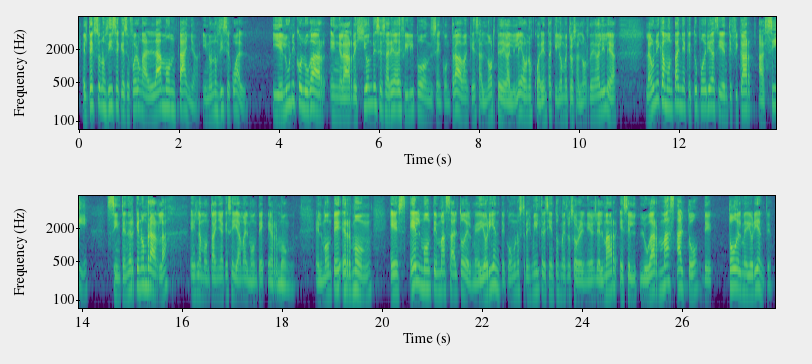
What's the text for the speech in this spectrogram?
El texto nos dice que se fueron a la montaña y no nos dice cuál. Y el único lugar en la región de Cesarea de Filipo donde se encontraban, que es al norte de Galilea, unos 40 kilómetros al norte de Galilea, la única montaña que tú podrías identificar así, sin tener que nombrarla, es la montaña que se llama el monte Hermón. El monte Hermón es el monte más alto del Medio Oriente, con unos 3.300 metros sobre el nivel del mar. Es el lugar más alto de todo el Medio Oriente.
